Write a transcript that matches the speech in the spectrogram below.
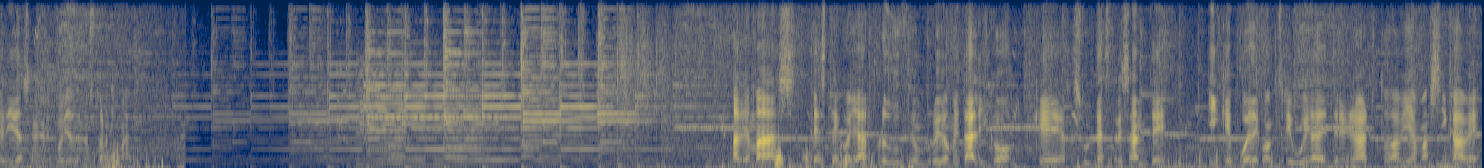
Heridas en el cuello de nuestro animal. Además, este collar produce un ruido metálico que resulta estresante y que puede contribuir a deteriorar todavía más si cabe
